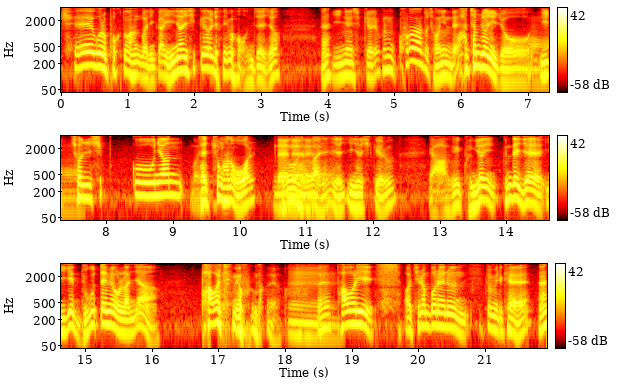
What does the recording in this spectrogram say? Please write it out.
최고로 폭등한 거니까 2년 10개월 전이면 언제죠? 2년 10개월이요? 그럼 코로나도 전인데? 한참 전이죠. 2019년 뭐, 대충 한 5월 그 네, 정도 네, 되는 네, 거 네. 아니에요? 2년 10개월은. 야, 그게 굉장히 근데 이제 이게 누구 때문에 올랐냐? 파월 때문에 오른 거예요. 음. 예? 파월이 어, 지난번에는 좀 이렇게 예?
